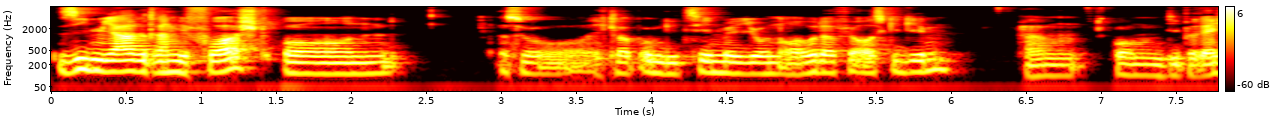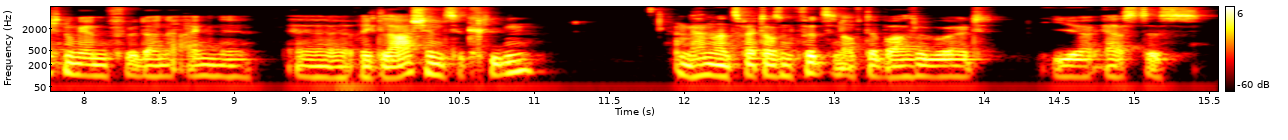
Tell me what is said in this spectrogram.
sieben Jahre dran geforscht und so, ich glaube, um die 10 Millionen Euro dafür ausgegeben, ähm, um die Berechnungen für deine eigene äh, Reglage hinzukriegen. Und haben dann 2014 auf der Basel World ihr erstes,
